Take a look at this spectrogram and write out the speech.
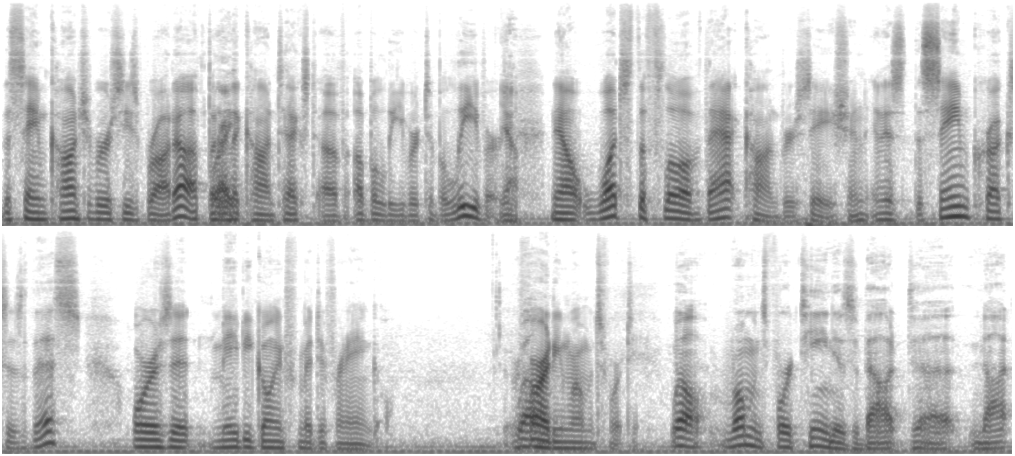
the same controversy is brought up, but right. in the context of a believer to believer. Yeah. Now, what's the flow of that conversation? And is it the same crux as this, or is it maybe going from a different angle well, regarding Romans 14? Well, Romans 14 is about uh, not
